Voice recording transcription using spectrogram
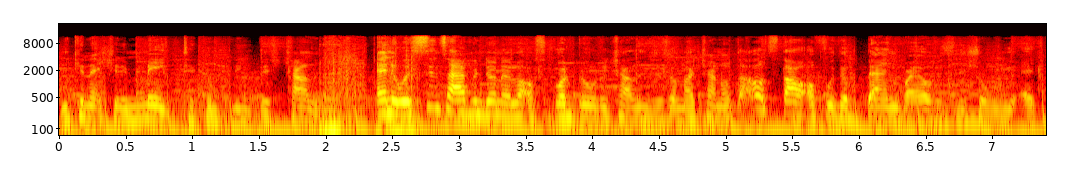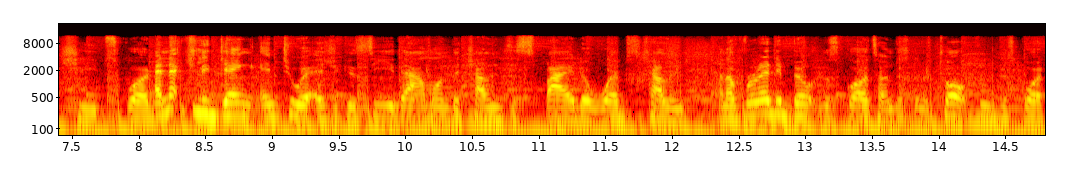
you can actually make to complete this challenge. Anyway, since I haven't done a lot of squad builder challenges on my channel, I'll start off with a bang by obviously showing you a cheap squad and actually getting into it as you can see that I'm on the challenge, the spider webs challenge and I've already built the squad so I'm just going to talk through the squad,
